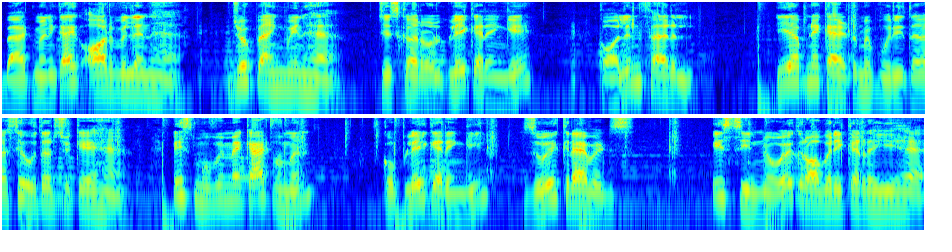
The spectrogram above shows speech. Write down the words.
बैटमैन का एक और विलन है, जो पेंगविन है, जिसका रोल प्ले करेंगे कॉलिन फेरल, ये अपने कैरेक्टर में पूरी तरह से उतर चुके हैं। इस मूवी में कैट वुमन को प्ले करेंगी जोई क्रेविड्स इस सीन में वो एक रॉबरी कर रही है,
